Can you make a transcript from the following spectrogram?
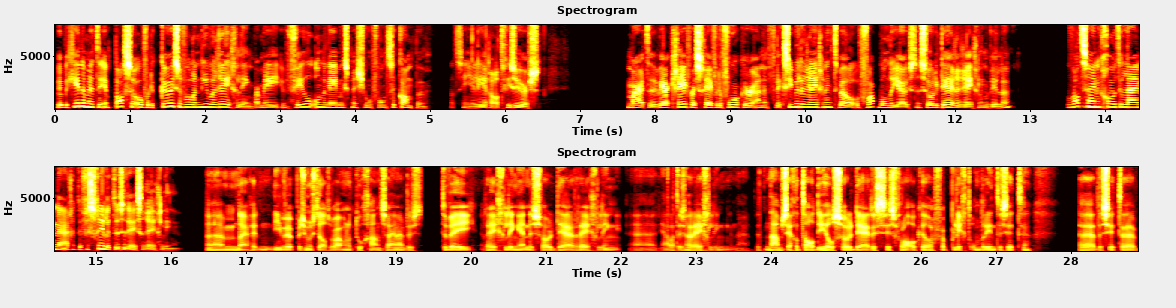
We beginnen met de impasse over de keuze voor een nieuwe regeling, waarmee veel ondernemingspensioenfondsen kampen. Dat signaleren adviseurs. Maarten, werkgevers geven de voorkeur aan een flexibele regeling, terwijl vakbonden juist een solidaire regeling willen. Wat zijn in grote lijnen eigenlijk de verschillen tussen deze regelingen? Um, nou ja, het nieuwe pensioenstelsel waar we naartoe gaan zijn er dus twee regelingen. En de solidaire regeling, uh, ja, dat is een regeling, nou, de naam zegt het al, die heel solidair is. is vooral ook heel erg verplicht om erin te zitten. Uh, er zitten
